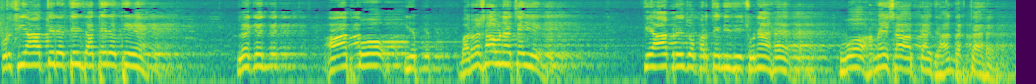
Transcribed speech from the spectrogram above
कुर्सियाँ आती रहती, जाती रहती हैं। लेकिन आपको ये भरोसा होना चाहिए कि आपने जो प्रतिनिधि चुना है, वो हमेशा आपका ध्यान रखता है।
